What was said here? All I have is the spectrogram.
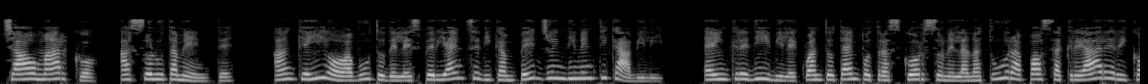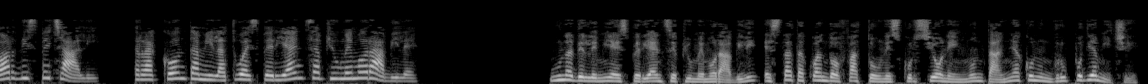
Ciao Marco, assolutamente. Anche io ho avuto delle esperienze di campeggio indimenticabili. È incredibile quanto tempo trascorso nella natura possa creare ricordi speciali. Raccontami la tua esperienza più memorabile. Una delle mie esperienze più memorabili è stata quando ho fatto un'escursione in montagna con un gruppo di amici.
